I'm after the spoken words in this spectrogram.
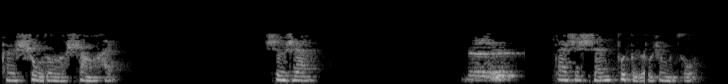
而受到了伤害，是不是？是。但是神不得不这么做，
